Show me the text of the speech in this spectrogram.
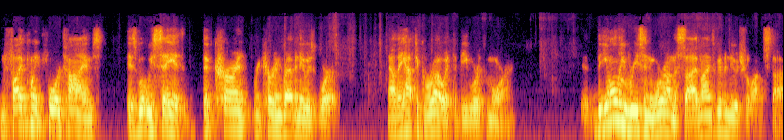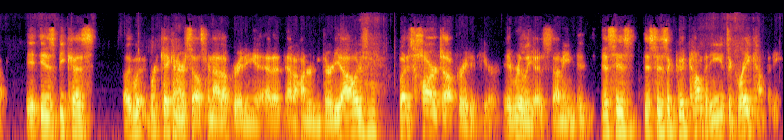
and 5.4 times is what we say is the current recurring revenue is worth. Now they have to grow it to be worth more. The only reason we're on the sidelines, we have a neutral on the stock, is because we're kicking ourselves for not upgrading it at a, at $130, dollars mm-hmm. but it's hard to upgrade it here. It really is. I mean, it, this is this is a good company. It's a great company.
